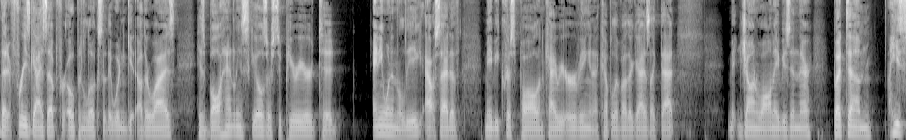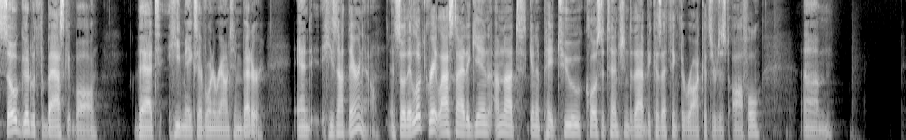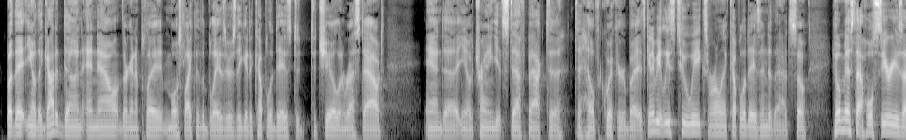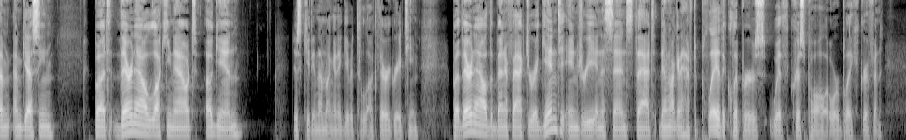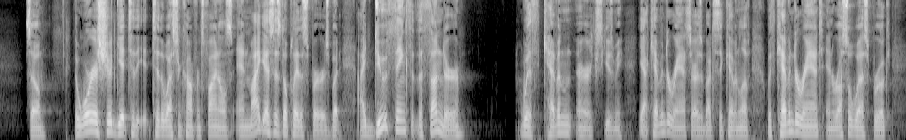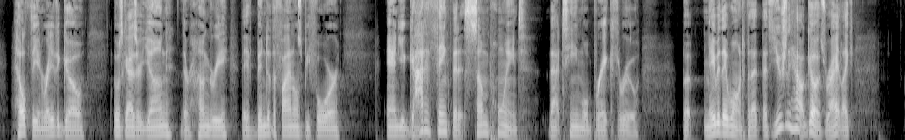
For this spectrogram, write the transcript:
that it frees guys up for open looks that they wouldn't get otherwise. His ball handling skills are superior to anyone in the league outside of maybe Chris Paul and Kyrie Irving and a couple of other guys like that. John Wall maybe is in there, but um, he's so good with the basketball that he makes everyone around him better. And he's not there now. And so they looked great last night. Again, I'm not going to pay too close attention to that because I think the Rockets are just awful. Um, but they, you know, they got it done, and now they're going to play most likely the Blazers. They get a couple of days to to chill and rest out, and uh, you know, try and get Steph back to to health quicker. But it's going to be at least two weeks. And we're only a couple of days into that, so he'll miss that whole series. I'm I'm guessing. But they're now lucking out again just kidding. I'm not going to give it to luck. They're a great team. But they're now the benefactor again to injury in a sense that they're not going to have to play the Clippers with Chris Paul or Blake Griffin. So the Warriors should get to the to the Western Conference Finals, and my guess is they'll play the Spurs. But I do think that the Thunder, with Kevin or excuse me, yeah, Kevin Durant. Sorry, I was about to say Kevin Love. With Kevin Durant and Russell Westbrook healthy and ready to go, those guys are young. They're hungry. They've been to the finals before. And you got to think that at some point that team will break through. But maybe they won't. But that, that's usually how it goes, right? Like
